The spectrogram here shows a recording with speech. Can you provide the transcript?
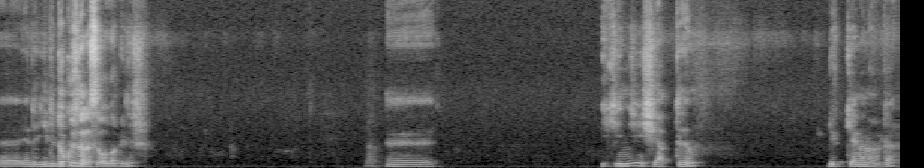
Ee, ya da 7-9 arası olabilir. Ee, ikinci iş yaptığım dükkanın orada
